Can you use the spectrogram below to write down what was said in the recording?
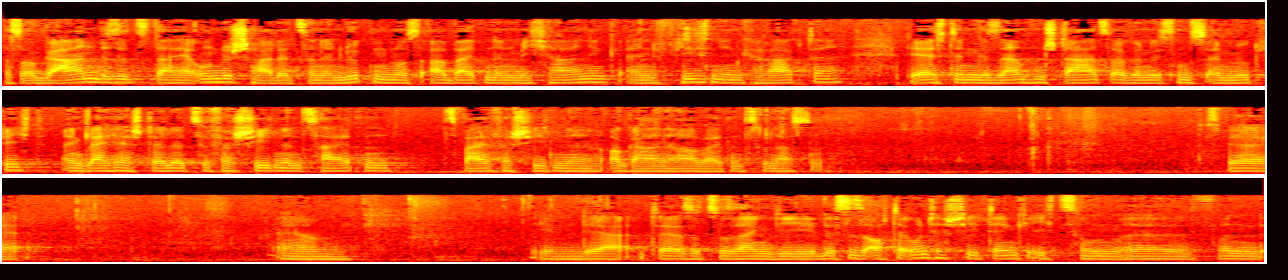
Das Organ besitzt daher unbeschadet seiner lückenlos arbeitenden Mechanik einen fließenden Charakter, der es dem gesamten Staatsorganismus ermöglicht, an gleicher Stelle zu verschiedenen Zeiten zwei verschiedene Organe arbeiten zu lassen. Das wäre ähm, eben der, der sozusagen die, das ist auch der Unterschied, denke ich, zum, äh, von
